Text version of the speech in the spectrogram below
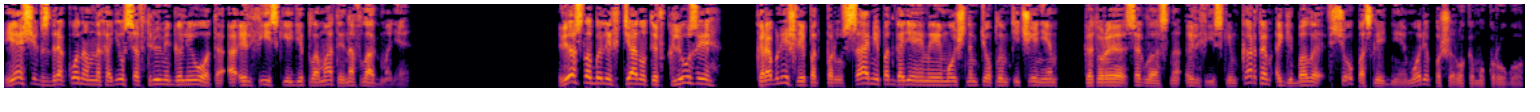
Ящик с драконом находился в трюме галиота, а эльфийские дипломаты — на флагмане. Весла были втянуты в клюзы, корабли шли под парусами, подгоняемые мощным теплым течением, которое, согласно эльфийским картам, огибало все последнее море по широкому кругу.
